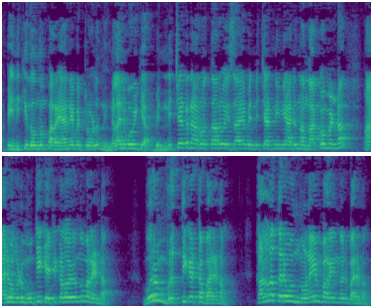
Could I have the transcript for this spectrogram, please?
അപ്പൊ എനിക്കിതൊന്നും പറയാനേ പറ്റുള്ളൂ. നിങ്ങൾ അനുഭവിക്കുക. ബെന്നിച്ചേട്ടൻ അറുപത്തി ആറ് വയസ്സായ ബെന്നിച്ചേട്ടൻ ഇനി ആരും നന്നാക്കുകയും വേണ്ട. ആരും അങ്ങോട്ട് മൂക്കി കയറ്റിക്കളയോന്നും പറയണ്ട. വെറും വൃത്തികെട്ട ഭരണം. കള്ളത്തരവും നുണയും പറയുന്ന ഒരു ഭരണം.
